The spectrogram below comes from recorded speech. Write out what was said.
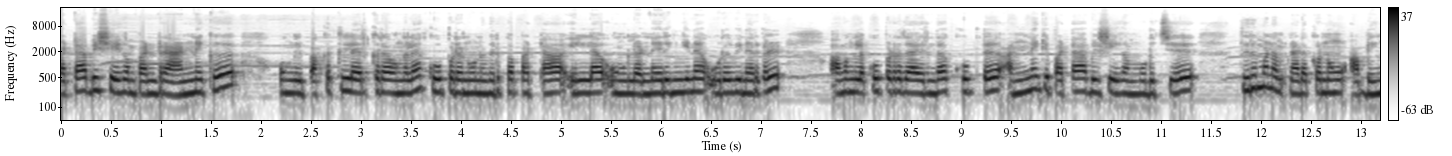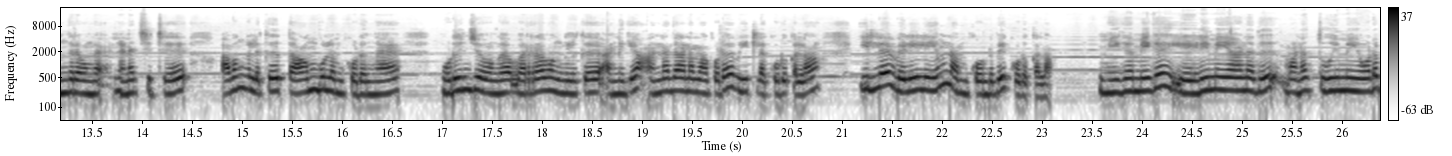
பட்டாபிஷேகம் பண்ணுற அன்னைக்கு உங்கள் பக்கத்தில் இருக்கிறவங்கள கூப்பிடணும்னு விருப்பப்பட்டா இல்லை உங்களை நெருங்கின உறவினர்கள் அவங்கள கூப்பிடுறதா இருந்தால் கூப்பிட்டு அன்னைக்கு பட்டாபிஷேகம் முடித்து திருமணம் நடக்கணும் அப்படிங்கிறவங்க நினச்சிட்டு அவங்களுக்கு தாம்பூலம் கொடுங்க. முடிஞ்சவங்க வர்றவங்களுக்கு அன்றைக்கி அன்னதானமாக கூட வீட்டில் கொடுக்கலாம். இல்லை வெளியிலையும் நம்ம கொண்டு போய் கொடுக்கலாம். மிக மிக எளிமையானது. மன தூய்மையோடு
